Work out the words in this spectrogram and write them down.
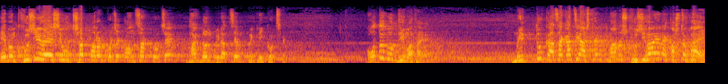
এবং খুশি হয়ে সে উৎসব পালন করছে কনসার্ট করছে, ঢাকঢোল পিটাচ্ছে পিকনিক করছে। কত বুদ্ধি মাথায়? মৃত্যু কাছাকাছি আসলে মানুষ খুশি হয় না কষ্ট পায়?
